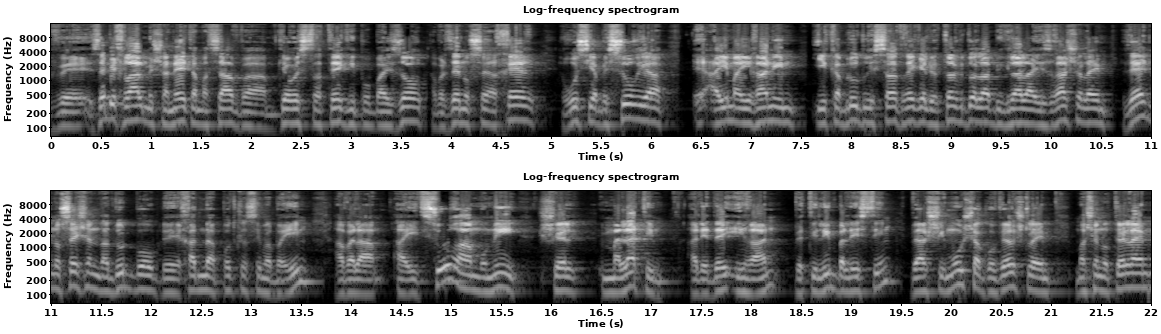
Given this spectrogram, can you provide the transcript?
וזה בכלל משנה את המצב הגיאו-אסטרטגי פה באזור, אבל זה נושא אחר. רוסיה בסוריה, האם האיראנים יקבלו דריסת רגל יותר גדולה בגלל העזרה שלהם, זה נושא שנדון בו באחד מהפודקאסטים הבאים, אבל הייצור ההמוני של מל"טים על ידי איראן וטילים בליסטיים והשימוש הגובר שלהם, מה שנותן להם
